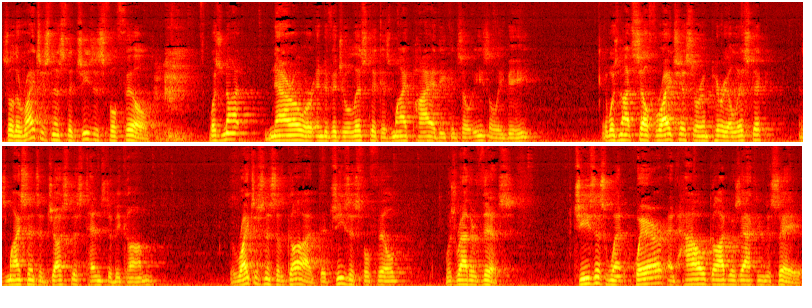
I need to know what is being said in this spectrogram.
So the righteousness that Jesus fulfilled was not narrow or individualistic as my piety can so easily be. It was not self righteous or imperialistic as my sense of justice tends to become. The righteousness of God that Jesus fulfilled was rather this Jesus went where and how God was acting to save,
